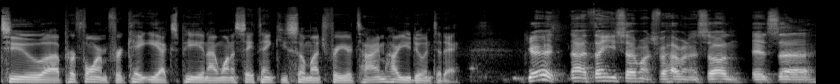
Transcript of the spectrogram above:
to uh, perform for KEXP, and I want to say thank you so much for your time. How are you doing today? Good. No, thank you so much for having us on. It's uh,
